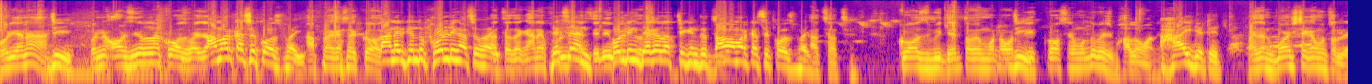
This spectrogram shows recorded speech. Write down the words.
হরিয়ানা? জি। মানে অরিজিনাল না ক্রস ভাই? আমার কাছে কস ভাই। আপনার কাছে ক্রস কানের কিন্তু ফোল্ডিং আছে ভাই। আচ্ছা আচ্ছা কানে দেখছেন? ফোল্ডিং দেখা যাচ্ছে কিন্তু তাও আমার কাছে কস ভাই। আচ্ছা আচ্ছা। ক্রস বিটের তবে মোটামুটি ক্রস এর মধ্যে বেশ ভালো মানে হাই গেটেড ভাইজান বয়সটা কেমন চলে?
